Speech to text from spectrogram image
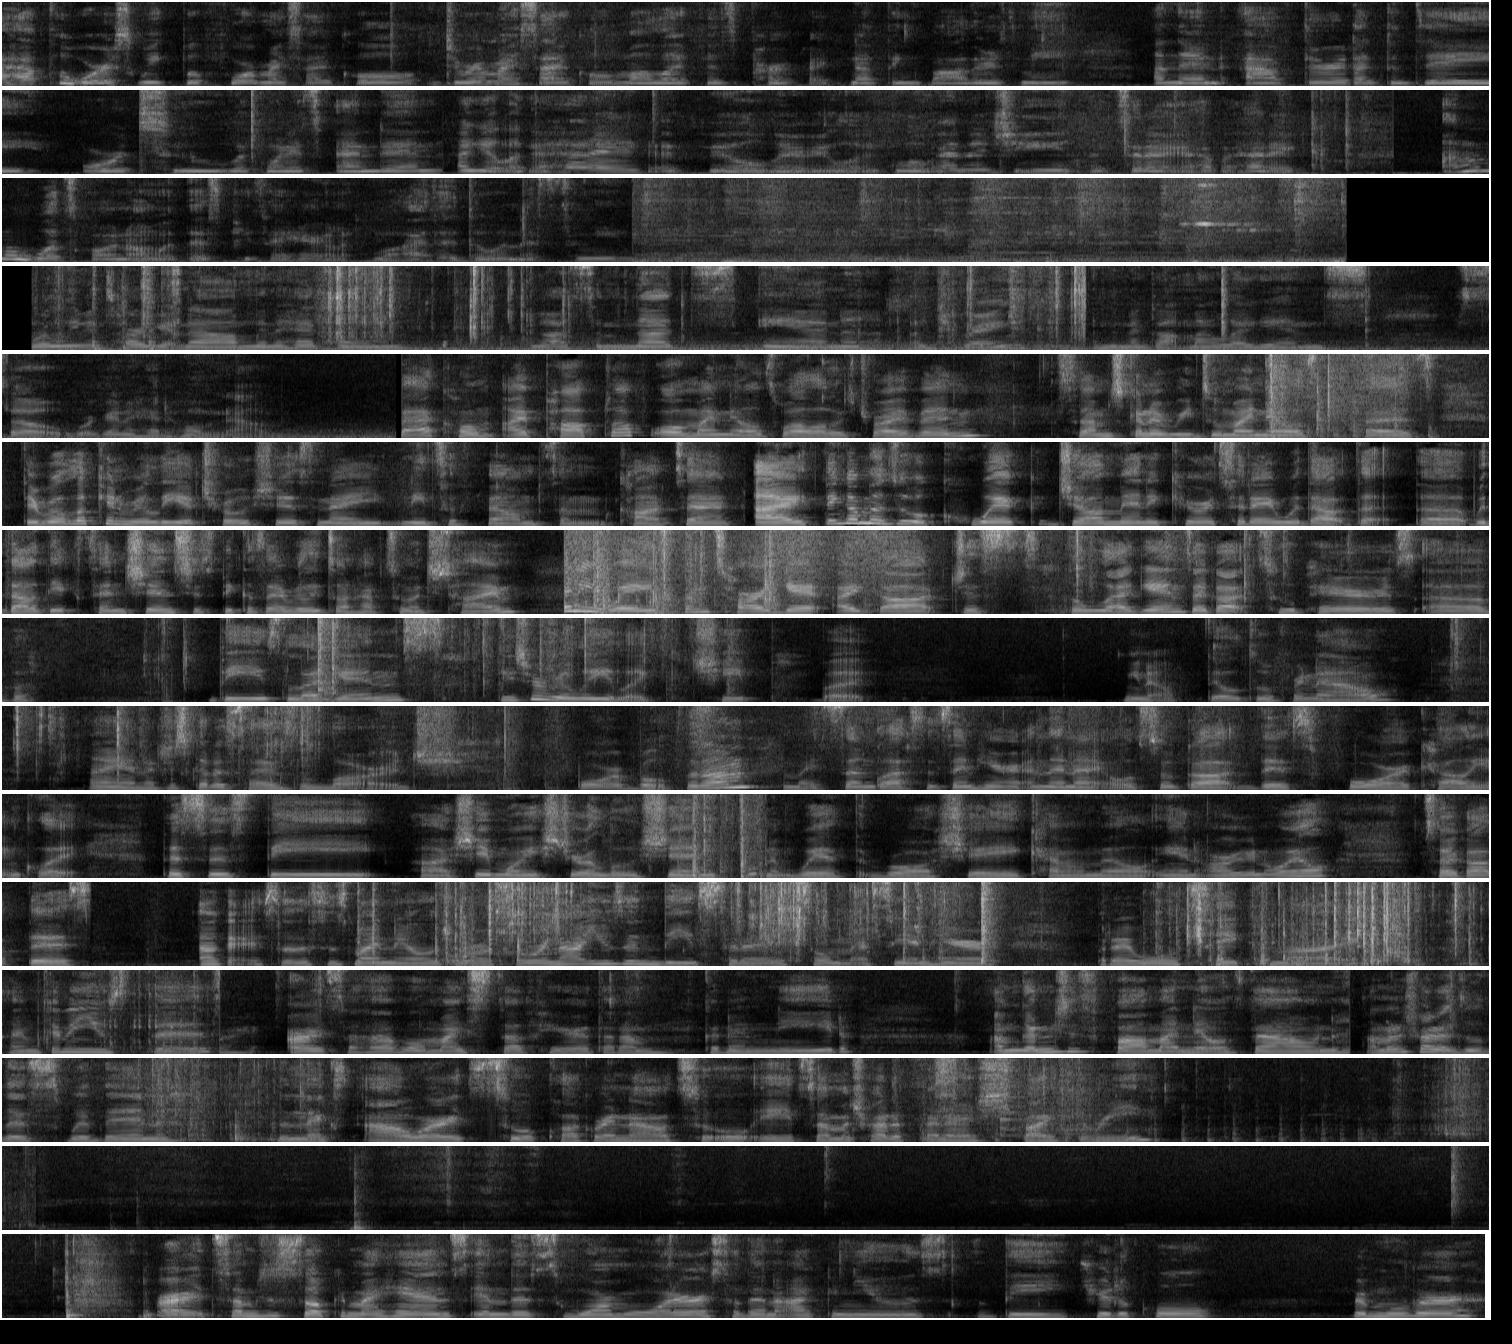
I have the worst week before my cycle. During my cycle, my life is perfect. Nothing bothers me. And then after, like the day or two, like when it's ending, I get like a headache. I feel very like low energy. Like today, I have a headache. I don't know what's going on with this piece of hair. Like, why is it doing this to me? We're leaving Target now. I'm gonna head home. I got some nuts and a drink, and then I got my leggings so we're gonna head home now. Back home i popped off all my nails while i was driving. So i'm just gonna redo my nails because they were looking really atrocious and i need to film some content. I think i'm gonna do a quick gel manicure today without the, the without the extensions just because i really don't have too much time. Anyways from target i got just the leggings. I got two pairs of these leggings. These are really like cheap but you know they'll do for now and I just got a size large for both of them. My sunglasses in here and then I also got this for Callie and Clay. This is the uh, Shea Moisture Lotion with raw shea, chamomile, and argan oil. So I got this. Okay, so this is my nail drawer. So we're not using these today. It's so messy in here. But I will take my, I'm going to use this. All right. All right, so I have all my stuff here that I'm going to need. I'm gonna just file my nails down. I'm gonna try to do this within the next hour. It's 2 o'clock right now, 2.08, so I'm gonna try to finish by 3. Alright, so I'm just soaking my hands in this warm water so then I can use the cuticle remover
